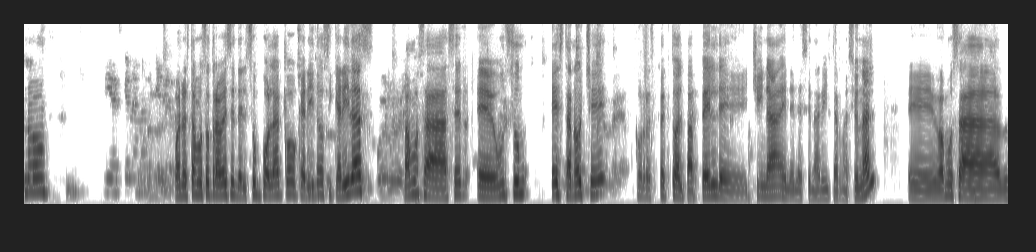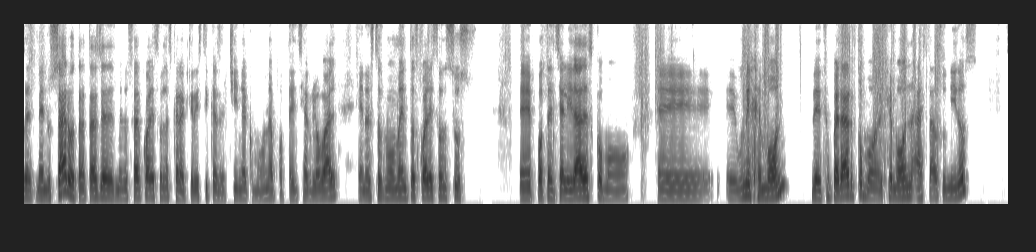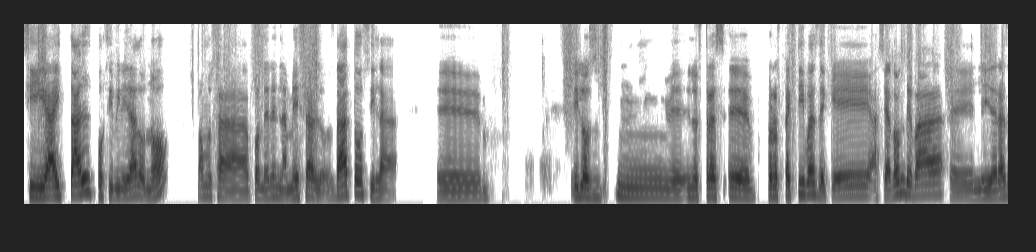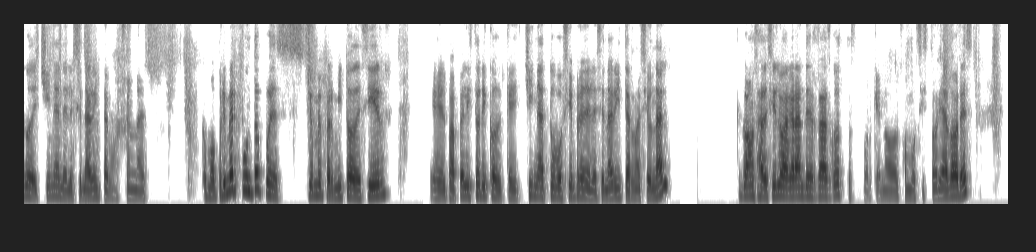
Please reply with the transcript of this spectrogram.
No. Bueno, estamos otra vez en el Zoom polaco, queridos y queridas. Vamos a hacer eh, un Zoom esta noche con respecto al papel de China en el escenario internacional. Eh, vamos a desmenuzar o tratar de desmenuzar cuáles son las características de China como una potencia global en estos momentos, cuáles son sus eh, potencialidades como un hegemón, de superar como hegemón a Estados Unidos si hay tal posibilidad o no. Vamos a poner en la mesa los datos y la eh, y los mm, eh, nuestras eh, perspectivas de que hacia dónde va el liderazgo de China en el escenario internacional. Como primer punto, pues yo me permito decir el papel histórico que China tuvo siempre en el escenario internacional vamos a decirlo a grandes rasgos, pues porque no somos historiadores,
